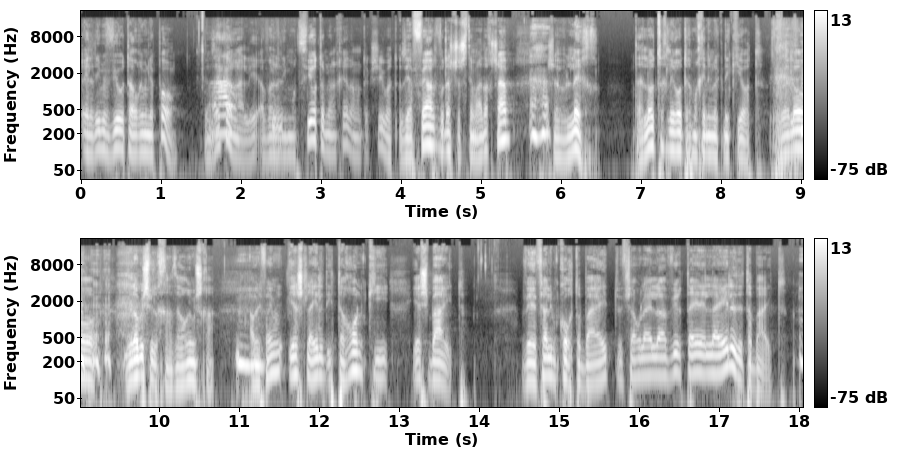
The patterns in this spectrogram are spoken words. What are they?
הילדים הביאו את ההורים לפה. גם זה. קרה לי, אבל אני מוציא אותם מהחדר, אמרתי, תקשיב, זה יפה העבודה שעשיתם עד עכשיו. עכשיו לך. אתה לא צריך לראות איך מכינים נקניקיות. זה לא, זה לא בשבילך, זה ההורים שלך. אבל לפעמים יש לילד יתרון כי יש בית. ואפשר למכור את הבית, ואפשר אולי להעביר את ה- לילד את הבית. אמ,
